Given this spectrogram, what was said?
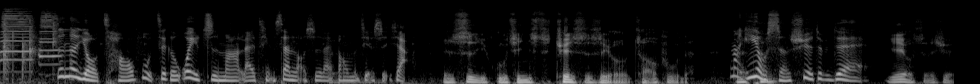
真的有曹腹这个位置吗？来，请单老师来帮我们解释一下。也是古琴确实是有曹腹的，那也有舌穴，对不对？也有舌穴，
